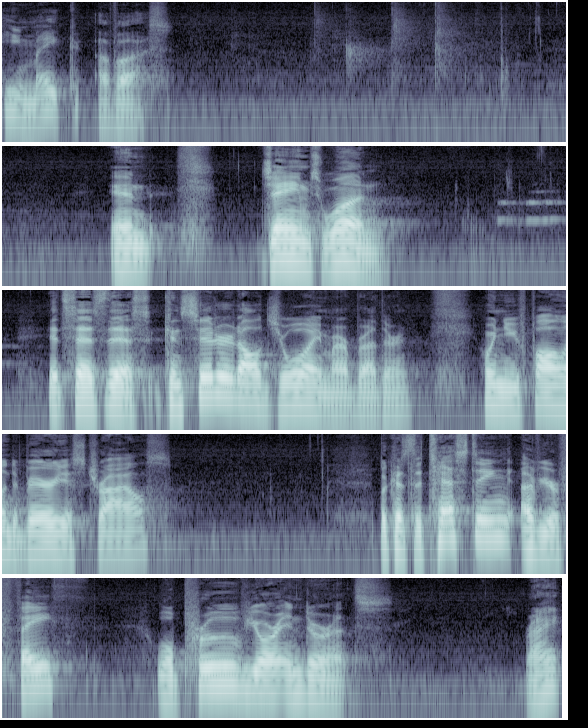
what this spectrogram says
he make of us? And James 1 it says this Consider it all joy, my brethren, when you fall into various trials, because the testing of your faith will prove your endurance. Right?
